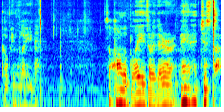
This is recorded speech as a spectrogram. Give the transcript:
coping blade. So all the blades are there. Man, it just uh,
